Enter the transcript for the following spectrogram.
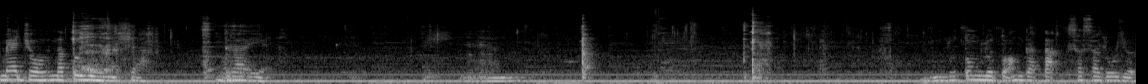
medyo natuyo na siya dry. Ayan. Lutong-luto ang gata sa saluyot.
